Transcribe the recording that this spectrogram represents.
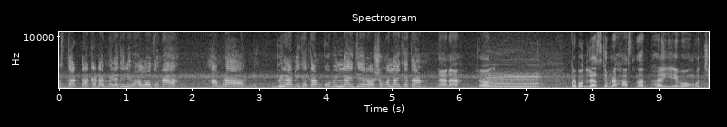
ওস্তাদ টাকাটা মেরে দিলি ভালো হতো না। আমরা বিরিয়ানি খেতাম কুমিল্লায় যে রসমালাই খেতাম। না না চল। তো বন্ধুরা আজকে আমরা হাসনাত ভাই এবং হচ্ছে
